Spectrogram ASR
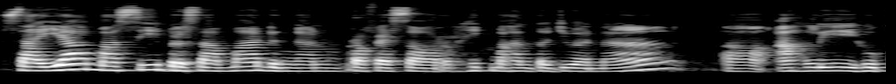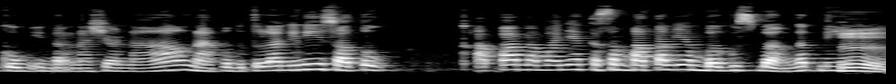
Saya masih bersama dengan Profesor Hikmahanto Juwana, uh, ahli hukum internasional. Nah, kebetulan ini suatu apa namanya kesempatan yang bagus banget nih. Hmm.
